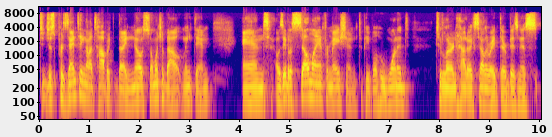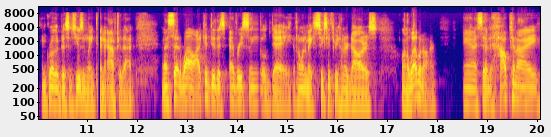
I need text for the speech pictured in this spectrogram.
just presenting on a topic that I know so much about, LinkedIn. And I was able to sell my information to people who wanted to learn how to accelerate their business and grow their business using LinkedIn after that. And I said, wow, I could do this every single day if I want to make $6,300 on a webinar. And I said, how can I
